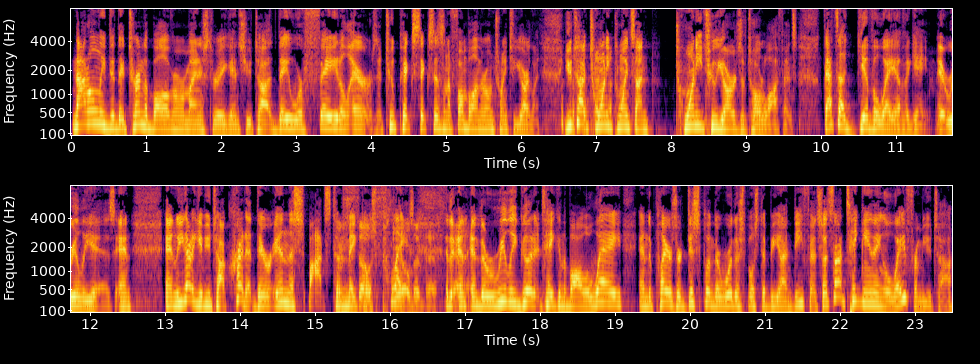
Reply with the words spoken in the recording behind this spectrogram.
not only did they turn the ball over and were minus three against Utah, they were fatal errors—a Two pick sixes and a fumble on their own twenty-two yard line. Utah had twenty points on 22 yards of total offense. That's a giveaway of a game. It really is. And and you got to give Utah credit. They're in the spots to they're make so those plays. And, yeah. and, and, they're really good at taking the ball away. And the players are disciplined. They're where they're supposed to be on defense. So it's not taking anything away from Utah.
